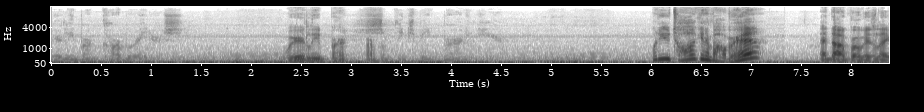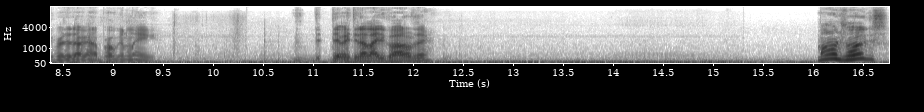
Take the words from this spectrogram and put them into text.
Weirdly burnt carburetors. Weirdly burnt. Something's been burning here. What are you talking about, bruh? That dog broke his leg, bro. That dog got a broken leg. D- wait, did I let to go out over there? Am I on drugs?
